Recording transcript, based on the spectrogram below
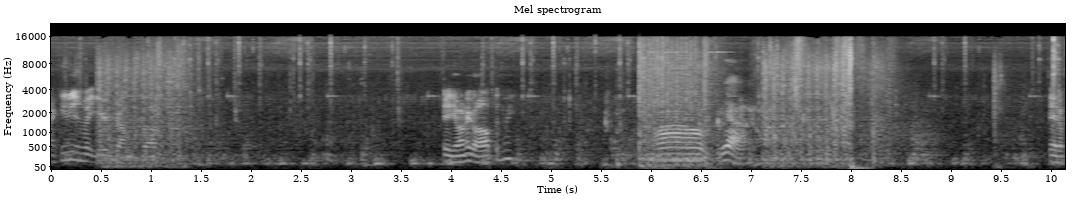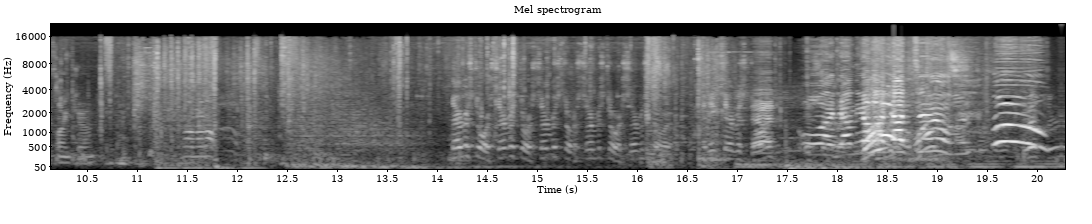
I can use my eardrums though. Hey, do you want to go up with me? Um, yeah. Hit a flank drone. No, no, no. Service door, service door, service door, service door, service door. I think service door. Oh, I down the Whoa, other one too! Woo!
